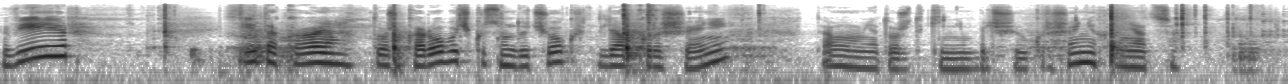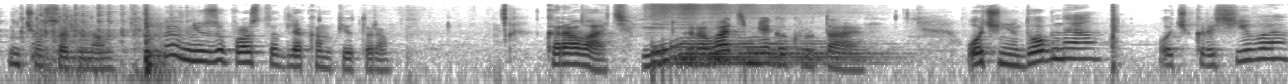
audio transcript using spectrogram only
веер и такая тоже коробочка, сундучок для украшений. Там у меня тоже такие небольшие украшения хранятся. Ничего особенного. Ну и внизу просто для компьютера. Кровать. Кровать мега крутая. Очень удобная, очень красивая.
